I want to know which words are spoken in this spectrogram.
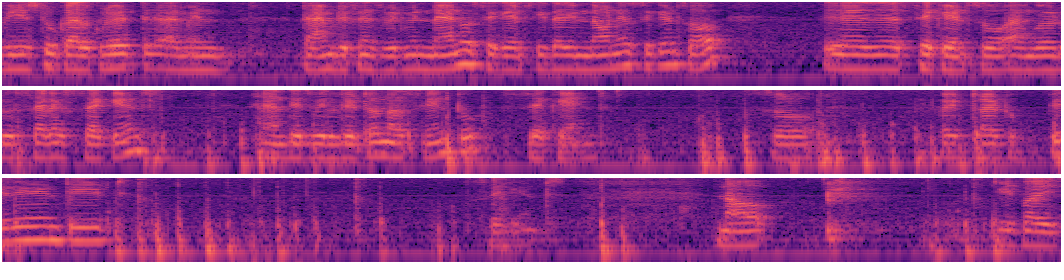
we used to calculate I mean time difference between nanoseconds either in nanoseconds or uh, seconds. So I'm going to select seconds and this will return us into second. So if I try to print it second now if I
